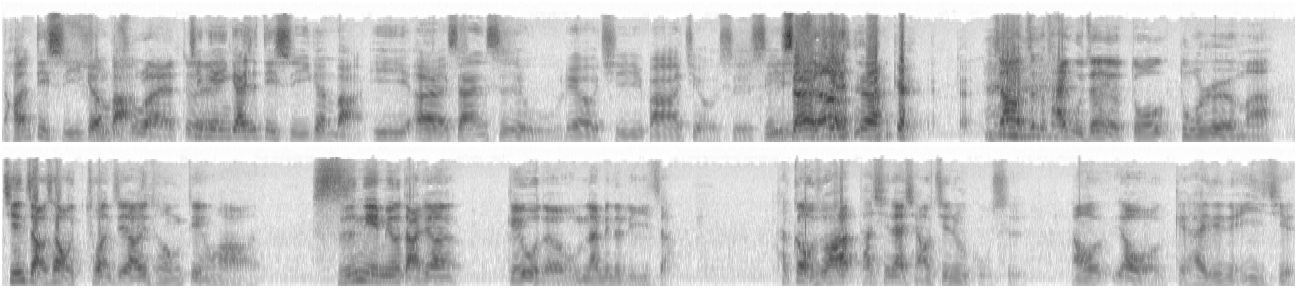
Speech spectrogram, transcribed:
好像第十一根吧？出来，今天应该是第十一根吧？一二三四五六七八九十十一十二天十二根。你知道这个台股真的有多多热吗？今天早上我突然接到一通电话，十年没有打电话给我的我们那边的里长，他跟我说他他现在想要进入股市，然后要我给他一点点意见。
